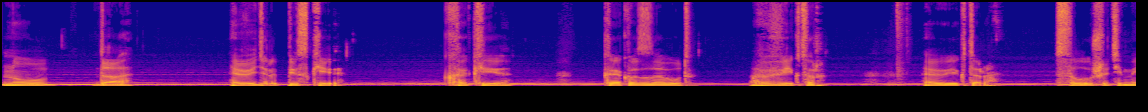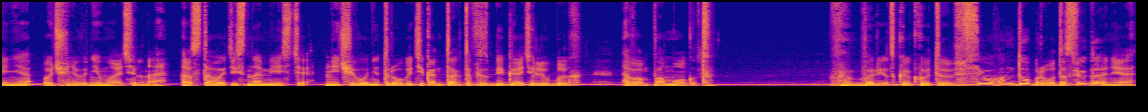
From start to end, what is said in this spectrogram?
Ну, да. Видели пески? Какие? Как вас зовут? Виктор. Виктор, слушайте меня очень внимательно. Оставайтесь на месте. Ничего не трогайте, контактов избегайте любых. Вам помогут. Бред какой-то. Всего вам доброго. До свидания.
